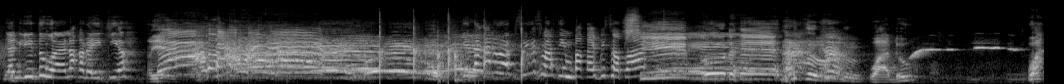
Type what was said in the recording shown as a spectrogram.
Jangan gitu gak enak ada Iki ah. Iya. Kita kan web series masih 4 episode lagi. Sip, udah. Betul, betul. Waduh. Wah,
